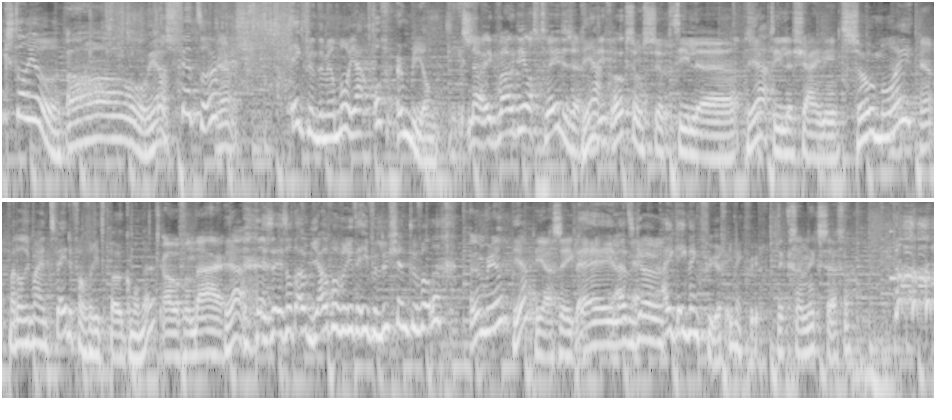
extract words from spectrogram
X dan, joh. Oh, ja. Dat is vet, hoor. Ja. Ik vind hem heel mooi. Ja, of Umbreon. Die is Nou, ik wou die als tweede zeggen. Die heeft ook zo'n subtiele, subtiele shiny. zo mooi. Ja. Maar dat is ook mijn tweede favoriete Pokémon, hè? Oh, vandaar. Ja. Is, is dat ook jouw favoriete Evolution toevallig? Umbreon? Ja? Ja, zeker. Ja, let's go. Ik, ik denk vuur. Ik denk vuur. Ik ga niks zeggen.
